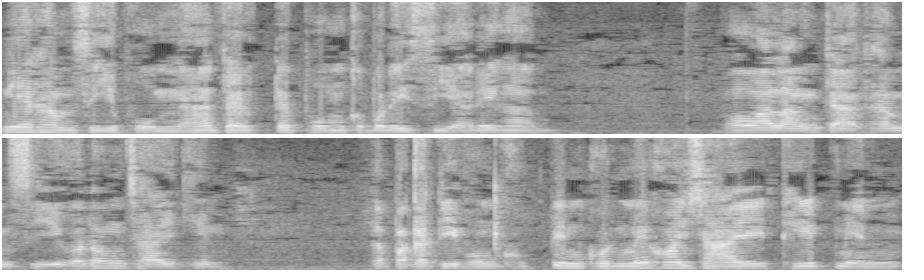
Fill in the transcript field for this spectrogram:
เนี่ยทำสีผมนะ แต่แต่ผมกับบริเสียด้วยครับ เพราะว่าหลังจากทำสีก็ต้องใช้กิน แต่ปกติผมเป็นคนไม่ค่อยใช้ทรีทเมนต์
